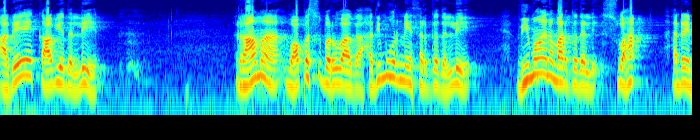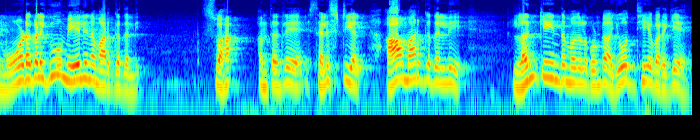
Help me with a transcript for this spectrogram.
ಅದೇ ಕಾವ್ಯದಲ್ಲಿ ರಾಮ ವಾಪಸ್ಸು ಬರುವಾಗ ಹದಿಮೂರನೇ ಸರ್ಗದಲ್ಲಿ ವಿಮಾನ ಮಾರ್ಗದಲ್ಲಿ ಸ್ವಹ, ಅಂದರೆ ಮೋಡಗಳಿಗೂ ಮೇಲಿನ ಮಾರ್ಗದಲ್ಲಿ ಸ್ವಹ ಅಂತಂದರೆ ಸೆಲೆಸ್ಟಿಯಲ್ ಆ ಮಾರ್ಗದಲ್ಲಿ ಲಂಕೆಯಿಂದ ಮೊದಲುಗೊಂಡು ಅಯೋಧ್ಯೆಯವರೆಗೆ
